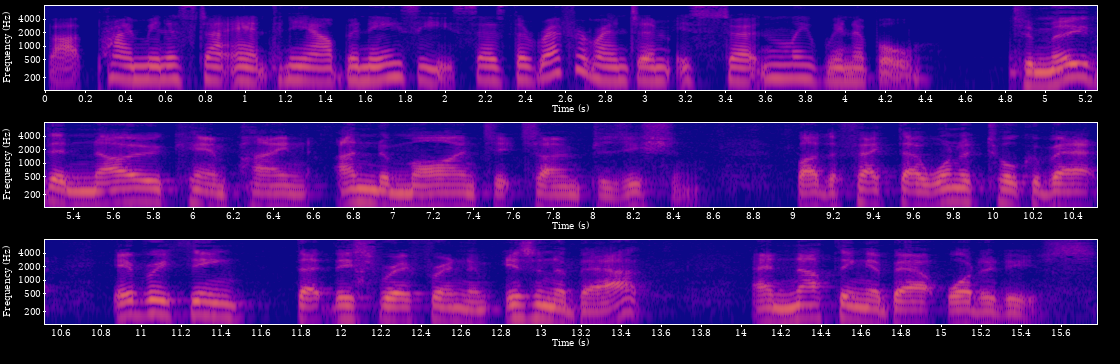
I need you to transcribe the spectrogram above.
But Prime Minister Anthony Albanese says the referendum is certainly winnable. To me, the No campaign undermines its own position by the fact they want to talk about everything that this referendum isn't about and nothing about what it is.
